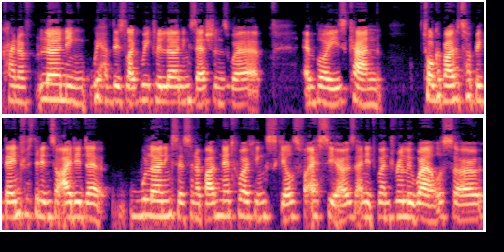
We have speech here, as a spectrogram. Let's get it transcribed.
kind of learning. We have these like weekly learning sessions where employees can talk about a topic they're interested in. So I did a learning session about networking skills for SEOs and it went really well. So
